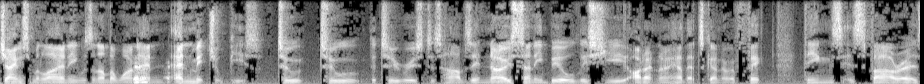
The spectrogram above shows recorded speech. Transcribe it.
James Maloney was another one, and, and Mitchell Pearce, two two the two Roosters halves there. No Sonny Bill this year. I don't know how that's going to affect things as far as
